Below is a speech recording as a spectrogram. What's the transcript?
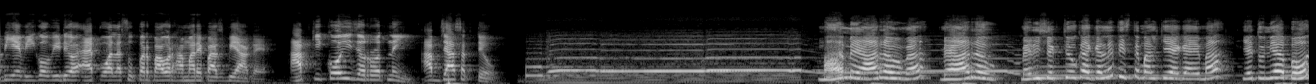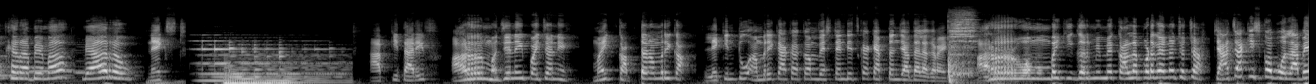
अब ये वीगो वीडियो ऐप वाला सुपर पावर हमारे पास भी आ गया। आपकी कोई ज़रूरत नहीं आप जा सकते हो। माँ मैं आ रहा हूँ माँ। मैं आ रहा हूँ। मेरी शक्तियों का गलत इस्तेमाल किया गया है माँ। ये दुनिया बहुत खराब है माँ। मैं आ रहा हूँ। नेक्स्ट आपकी तारीफ़? अर मुझे नहीं पहचाने। मैं कैप्टन अमेरिका लेकिन तू अमेरिका का कम वेस्ट इंडीज का कैप्टन ज़्यादा लग रहा है। अर वो मुंबई की गर्मी में काला पड़ गया ना चाचा। चाचा किसको बोला बे?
